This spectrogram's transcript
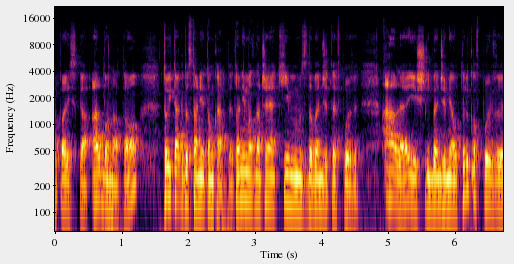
albo NATO, to i tak dostanie tą kartę. To nie ma znaczenia, kim zdobędzie te wpływy. Ale jeśli będzie miał tylko wpływy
